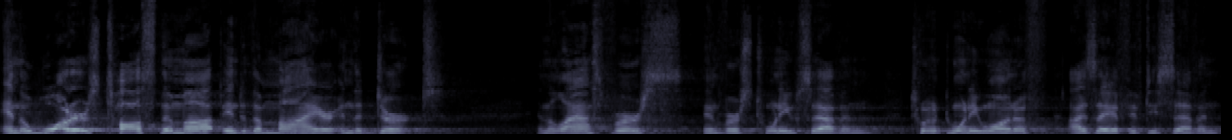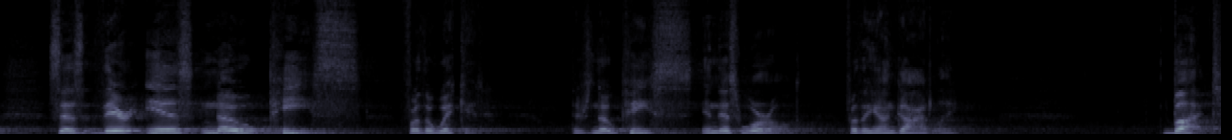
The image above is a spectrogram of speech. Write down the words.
And the waters toss them up into the mire and the dirt. In the last verse in verse 27, 21 of Isaiah 57 says, There is no peace for the wicked. There's no peace in this world for the ungodly. But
